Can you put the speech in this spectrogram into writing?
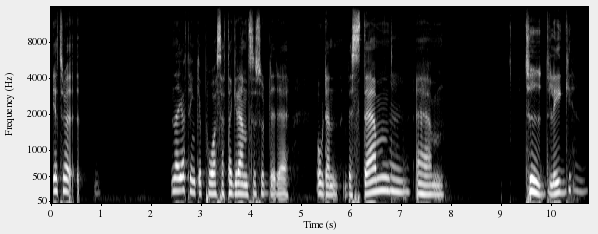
Jag tror att när jag tänker på att sätta gränser så blir det orden bestämd, Mm. ehm, tydlig. Mm.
